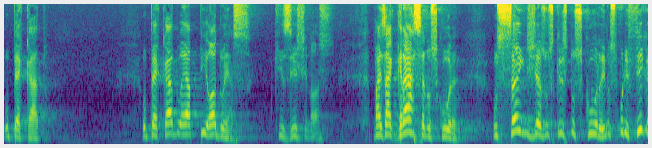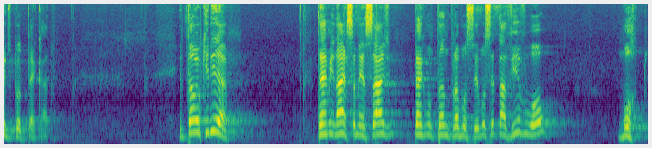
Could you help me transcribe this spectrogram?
o pecado. O pecado é a pior doença que existe em nós. Mas a graça nos cura. O sangue de Jesus Cristo nos cura e nos purifica de todo pecado. Então eu queria terminar essa mensagem perguntando para você: você está vivo ou morto?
